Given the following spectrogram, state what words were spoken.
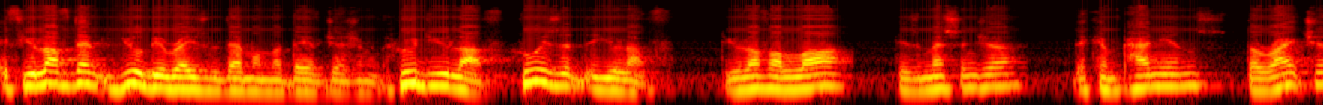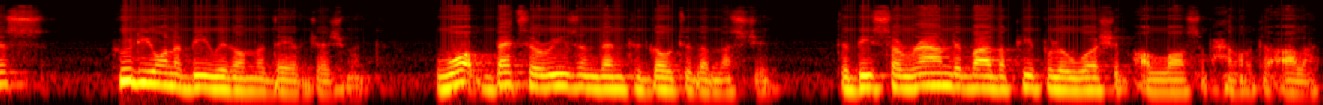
if you love them, you'll be raised with them on the day of judgment. Who do you love? Who is it that you love? Do you love Allah, His Messenger, the companions, the righteous? Who do you want to be with on the day of judgment? What better reason than to go to the masjid? To be surrounded by the people who worship Allah subhanahu wa ta'ala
